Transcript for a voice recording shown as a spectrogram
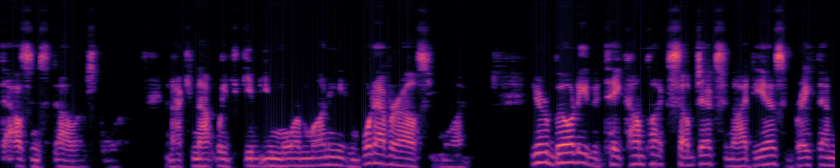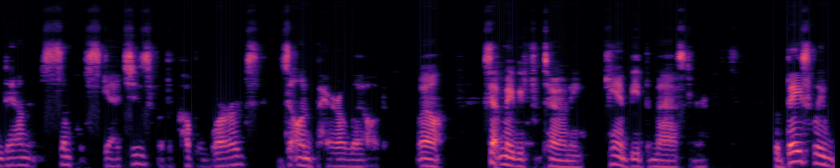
thousands of dollars for and I cannot wait to give you more money and whatever else you want. Your ability to take complex subjects and ideas and break them down into simple sketches with a couple words is unparalleled. Well, except maybe for Tony. Can't beat the master. But basically,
